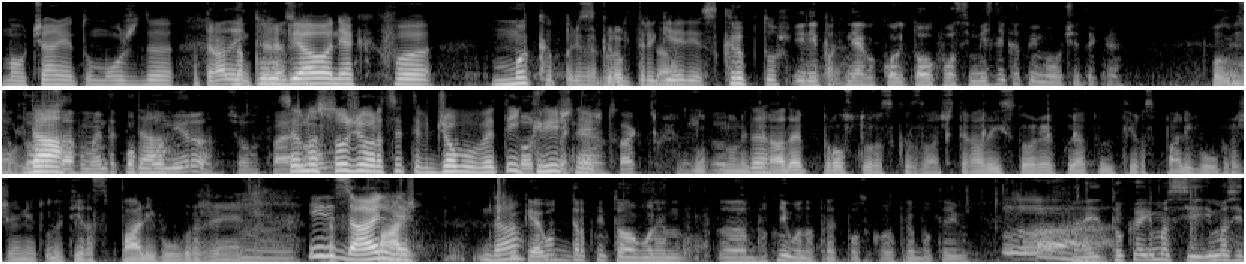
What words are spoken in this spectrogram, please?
мълчанието може да да е наподобява някаква мъка, примерно, Скръб, или трагедия, скръп точно. Или пък някой, който толкова си мисли, като ми мълчи така. Възможно. Да. в момента какво Да. планира? Защото това е Все едно много- сложил ръцете в джобовете и Точно криеш така е, нещо. Факт, Но, но не Да. трябва да е просто разказвач. Трябва да е история, която да ти разпали въображението, да ти разпали въображението. М. Или да да, или нещо. Да. Тук я го дръпни този голем. Бутни го напред по-скоро, пребутай го. Нали, тук има си, има си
